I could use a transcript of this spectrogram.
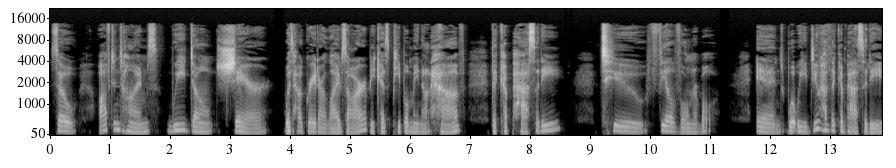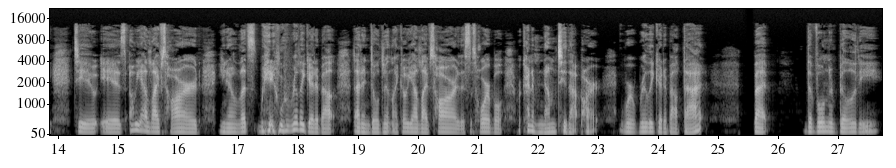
So, oftentimes we don't share with how great our lives are because people may not have the capacity to feel vulnerable. And what we do have the capacity to is, oh yeah, life's hard. You know, let's, we, we're really good about that indulgent, like, oh yeah, life's hard. This is horrible. We're kind of numb to that part. We're really good about that. But the vulnerability,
